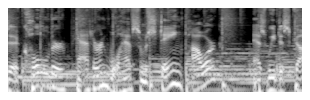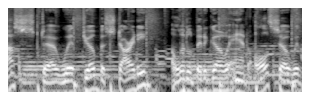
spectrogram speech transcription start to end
uh, colder pattern will have some staying power, as we discussed uh, with Joe Bastardi a little bit ago, and also with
